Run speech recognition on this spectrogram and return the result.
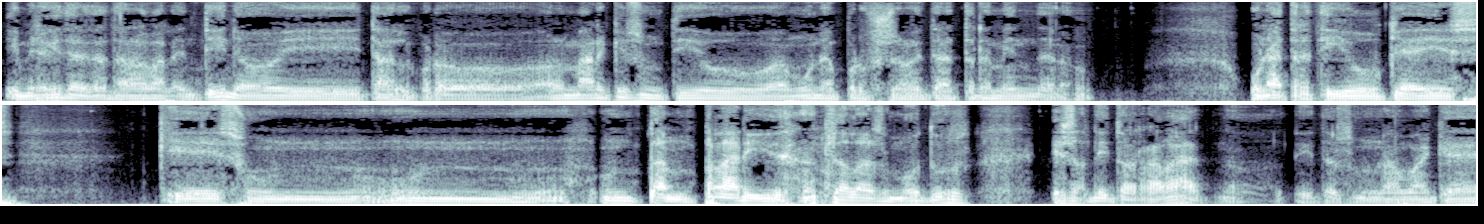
I mira que he tractat el Valentino i tal, però el Marc és un tio amb una professionalitat tremenda, no? Un altre tio que és que és un, un, un templari de les motos és el Tito Rabat, no? El Tito és un home que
